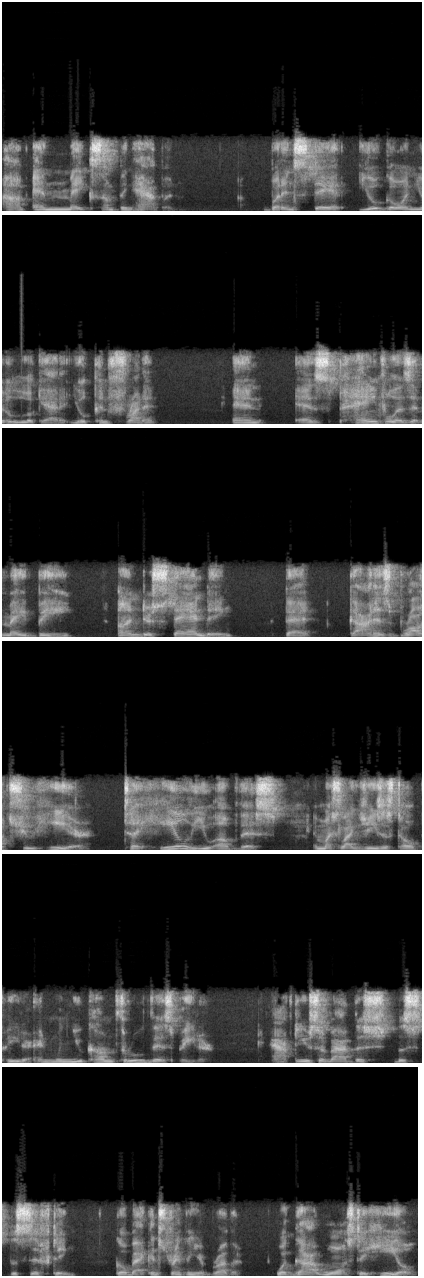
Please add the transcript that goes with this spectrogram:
um, and make something happen. But instead, you'll go and you'll look at it, you'll confront it, and as painful as it may be, understanding that God has brought you here to heal you of this. And much like Jesus told Peter, and when you come through this, Peter, after you survive this, this the sifting, go back and strengthen your brother. What God wants to heal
